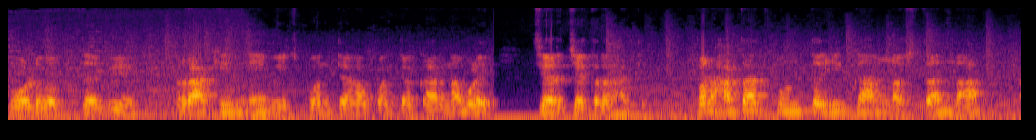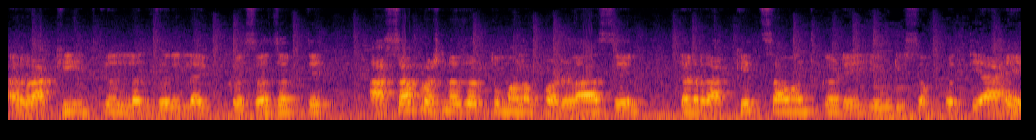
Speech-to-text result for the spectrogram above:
बोर्ड वक्तव्य राखी नेहमीच कोणत्या ना कोणत्या कारणामुळे चर्चेत राहते. पण हातात कोणतंही काम नसताना राखी इतकं लक्झरी लाईफ कसं जगते? असा प्रश्न जर तुम्हाला पडला असेल तर राखीत सावंतकडे एवढी संपत्ती आहे.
